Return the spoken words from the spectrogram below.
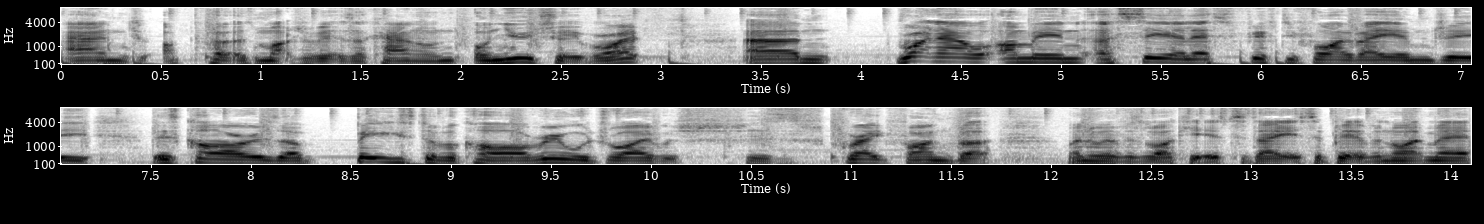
and I put as much of it as I can on, on YouTube. Right. Um, Right now I'm in a CLS 55 AMG. This car is a beast of a car, rear wheel drive, which is great fun, but when the weather's like it is today, it's a bit of a nightmare.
